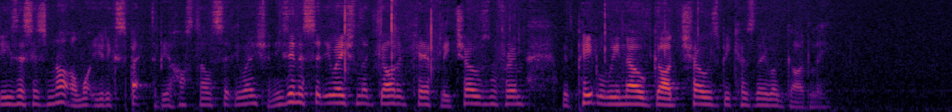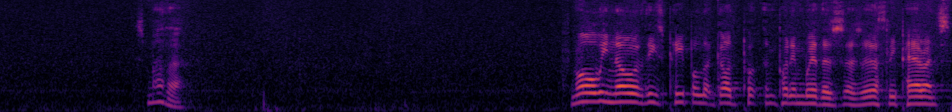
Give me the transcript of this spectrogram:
Jesus is not on what you'd expect to be a hostile situation. He's in a situation that God had carefully chosen for him, with people we know God chose because they were godly. His mother. From all we know of these people that God put them put him with as, as earthly parents,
